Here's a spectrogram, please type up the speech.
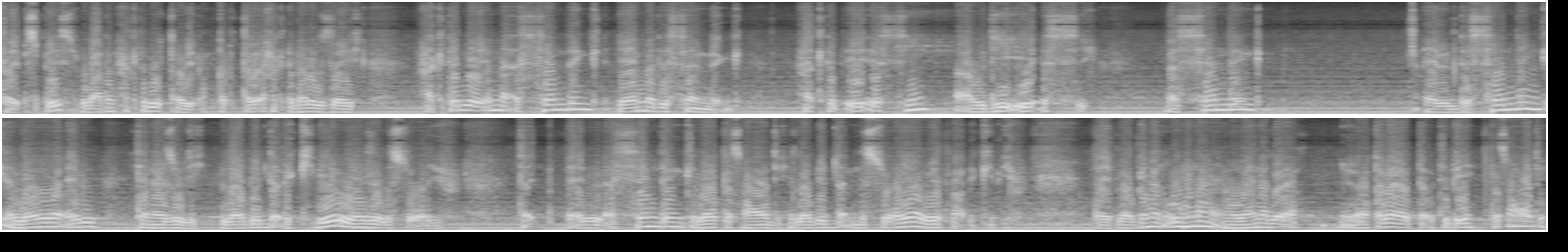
طيب space وبعدين هكتب له الطريقة طب الطريقة هكتبها له إزاي؟ هكتب له يا إما ascending يا إما descending. هكتب ASC أو DESC ascending ال descending اللي هو التنازلي اللي هو بيبدأ بالكبير وينزل بالصغير. طيب ال ascending اللي هو التصاعدي اللي هو بيبدأ من الصغير ويطلع بالكبير. طيب لو جينا نقول هنا هو هنا ده يعتبر الترتيب إيه؟ تصاعدي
